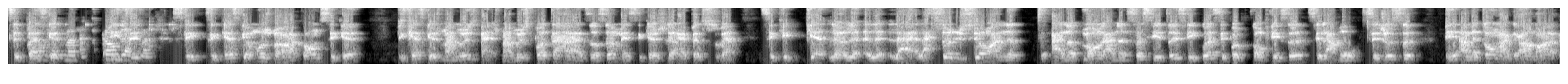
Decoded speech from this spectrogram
C'est parce que... C'est qu'est-ce que moi, je me rends compte, c'est que... Puis qu'est-ce que je m'amuse? Ben, je m'amuse pas tant à dire ça, mais c'est que je le répète souvent c'est que le, le, la, la, solution à notre à notre monde, à notre société, c'est quoi? C'est pas plus compliqué que ça, c'est l'amour. C'est juste ça. Puis, admettons, ma grand-mère,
